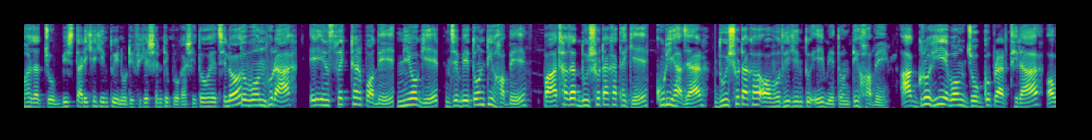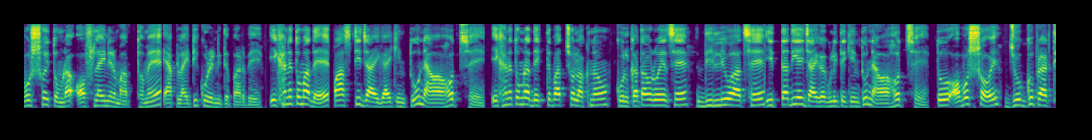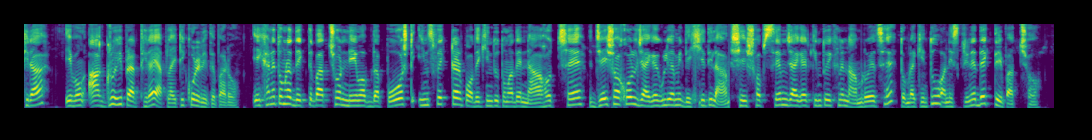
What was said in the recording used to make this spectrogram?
তারিখে কিন্তু এই নোটিফিকেশনটি প্রকাশিত হয়েছিল। তো বন্ধুরা, এই ইন্সপেক্টর পদে নিয়োগের যে বেতনটি হবে, পাঁচ হাজার দুইশো টাকা থেকে কুড়ি হাজার দুইশো টাকা অবধি কিন্তু এই বেতনটি হবে। আগ্রহী এবং যোগ্য প্রার্থীরা অবশ্যই তোমরা অফলাইনের মাধ্যমে অ্যাপ্লাইটি করে নিতে পারবে। এখানে তোমাদের পাঁচটি জায়গায় কিন্তু নেওয়া হচ্ছে। এখানে তোমরা দেখতে পাচ্ছ লখনৌ কলকাতাও রয়েছে, দিল্লিও আছে, ইত্যাদি এই জায়গাগুলিতে কিন্তু নেওয়া হচ্ছে। তো অবশ্যই যোগ্য প্রার্থীরা এবং আগ্রহী প্রার্থীরা অ্যাপ্লাইটি করে নিতে পারো। এখানে তোমরা দেখতে পাচ্ছ name of the post inspector পদে কিন্তু তোমাদের নেওয়া হচ্ছে। যে সকল জায়গাগুলি আমি দেখিয়ে দিলাম, সেই সব সেম জায়গার কিন্তু এখানে নাম রয়েছে, তোমরা কিন্তু অন স্ক্রিনে দেখতেই পাচ্ছ।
